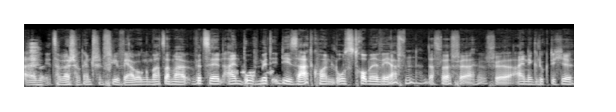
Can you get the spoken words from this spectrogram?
Also, jetzt haben wir schon ganz schön viel Werbung gemacht. Sag mal, würdest du denn ein Buch mit in die Saatkorn-Lostrommel werfen, dass wir für, für eine glückliche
